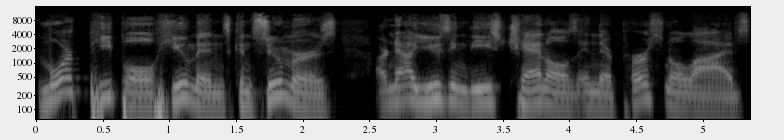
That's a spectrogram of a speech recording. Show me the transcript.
more people, humans, consumers are now using these channels in their personal lives.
